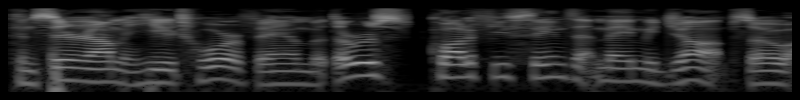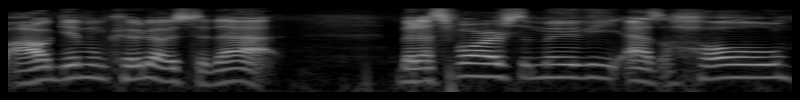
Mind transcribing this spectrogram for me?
considering I'm a huge horror fan. But there was quite a few scenes that made me jump. So I'll give them kudos to that. But as far as the movie as a whole,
